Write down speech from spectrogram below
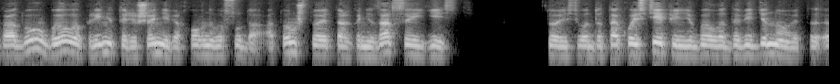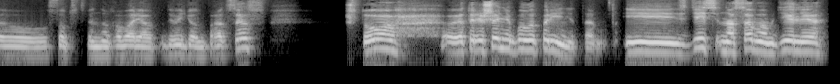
году было принято решение Верховного суда о том, что эта организация есть. То есть вот до такой степени было доведено, это, э, собственно говоря, доведен процесс, что это решение было принято. И здесь на самом деле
